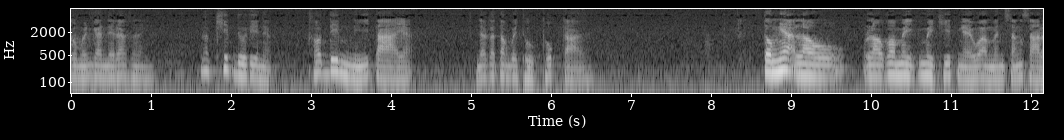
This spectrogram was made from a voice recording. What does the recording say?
ก็เหมือนกันในลักษณะแล้วคิดดูดิเนี่ยเขาดิ้นหนีตายอะ่ะ แล้วก็ต้องไปถูกทุบตาย ตรงเนี้ยเราเราก็ไม่ไม่คิดไงว่ามันสังสาร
